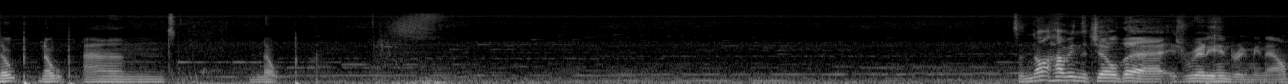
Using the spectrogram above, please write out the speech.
Nope, nope, and nope. So not having the gel there is really hindering me now.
